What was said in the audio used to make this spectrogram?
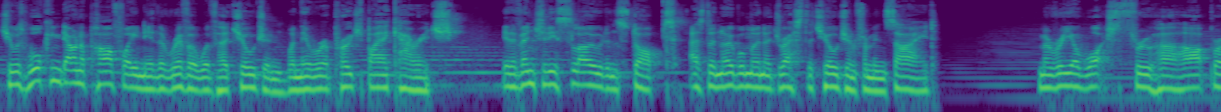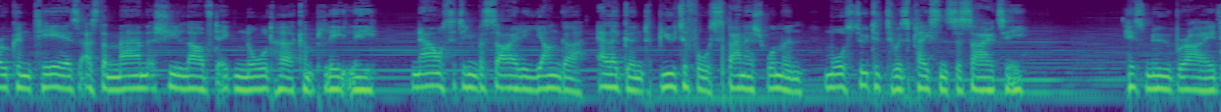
She was walking down a pathway near the river with her children when they were approached by a carriage. It eventually slowed and stopped as the nobleman addressed the children from inside. Maria watched through her heartbroken tears as the man that she loved ignored her completely, now sitting beside a younger, elegant, beautiful Spanish woman more suited to his place in society. His new bride.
